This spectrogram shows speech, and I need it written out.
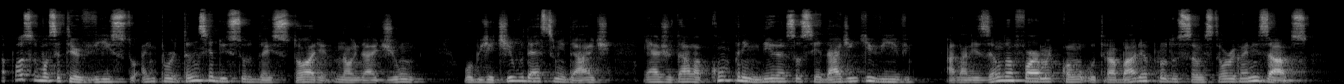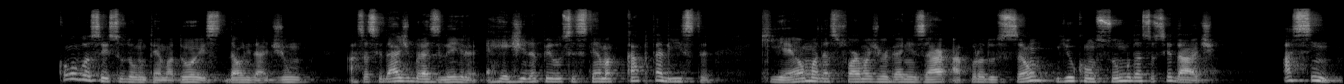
Após você ter visto a importância do estudo da história na unidade 1, o objetivo desta unidade é ajudá-lo a compreender a sociedade em que vive, analisando a forma como o trabalho e a produção estão organizados. Como você estudou no tema 2 da unidade 1, a sociedade brasileira é regida pelo sistema capitalista, que é uma das formas de organizar a produção e o consumo da sociedade. Assim,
